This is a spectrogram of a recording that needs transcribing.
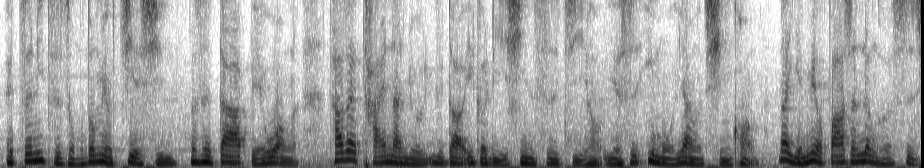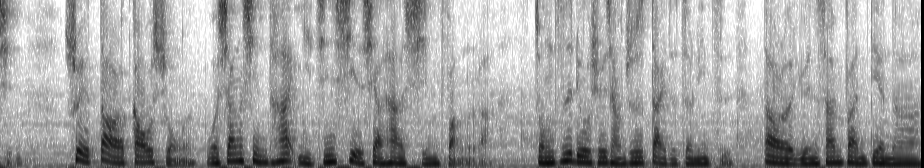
哎、欸，真理子怎么都没有戒心？但是大家别忘了，他在台南有遇到一个李姓司机，哦，也是一模一样的情况，那也没有发生任何事情。所以到了高雄啊，我相信他已经卸下他的心防了啦。总之，刘学强就是带着真理子到了圆山饭店啊、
